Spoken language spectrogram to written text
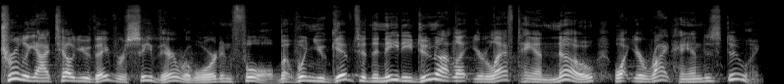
Truly, I tell you, they've received their reward in full. But when you give to the needy, do not let your left hand know what your right hand is doing.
